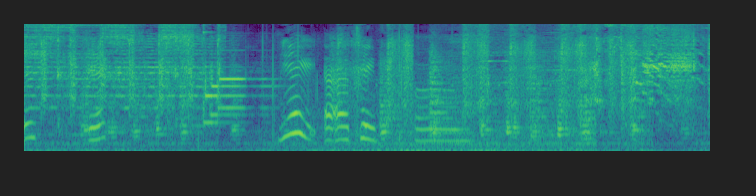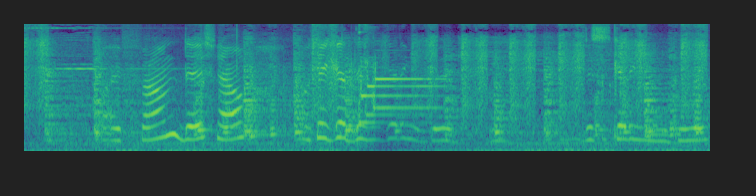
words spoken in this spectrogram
This? It? Yay! A tape. Um, I found this now. Okay, good. This is getting good. This is getting great.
